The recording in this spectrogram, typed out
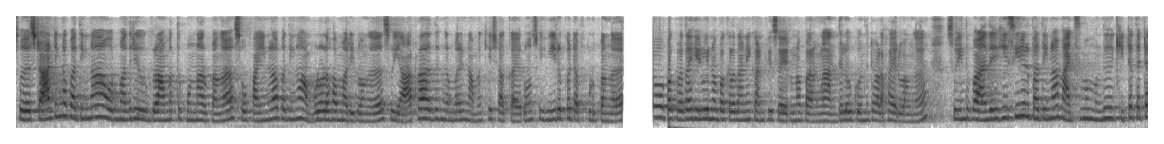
ஸோ ஸ்டார்டிங்கில் பார்த்தீங்கன்னா ஒரு மாதிரி ஒரு கிராமத்து பொண்ணாக இருப்பாங்க. ஸோ ஃபைனலாக பார்த்தீங்கன்னா அவ்வளோ அழகாக மாறிடுவாங்க. ஸோ யாரா இதுங்கிற மாதிரி நமக்கே ஷாக் ஆயிரும். ஸோ ஹீரோக்கு டஃப் கொடுப்பாங்க. ஹீரோவை பார்க்குறதா ஹீரோயினை பார்க்குறதானே கன்ஃபியூஸ் ஆயிரும்னா பாருங்களேன் அந்தளவுக்கு வந்துட்டு அழகாயிருவாங்க. ஸோ இந்த பா இந்த ஹி சீரியல் பார்த்தீங்கன்னா மேக்ஸிமம் வந்து கிட்டத்தட்ட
